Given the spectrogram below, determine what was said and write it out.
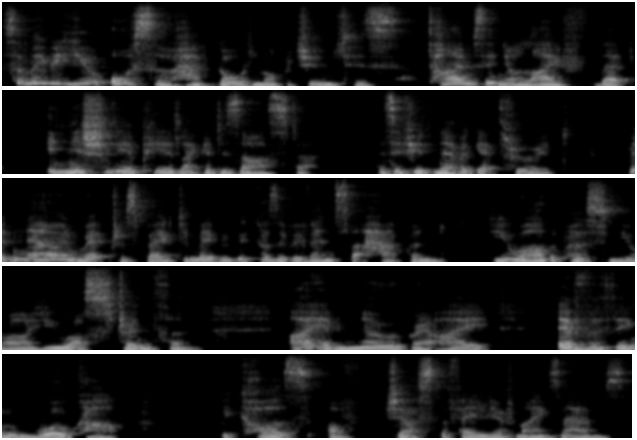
So maybe you also have golden opportunities, times in your life that initially appeared like a disaster, as if you'd never get through it. But now, in retrospect, and maybe because of events that happened, you are the person you are. You are strengthened. I have no regret. I everything woke up because of just the failure of my exams.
